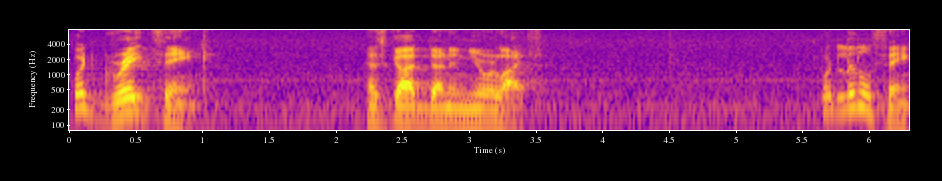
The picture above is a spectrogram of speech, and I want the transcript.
What great thing has God done in your life? What little thing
